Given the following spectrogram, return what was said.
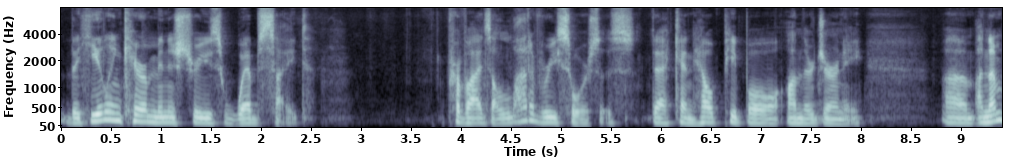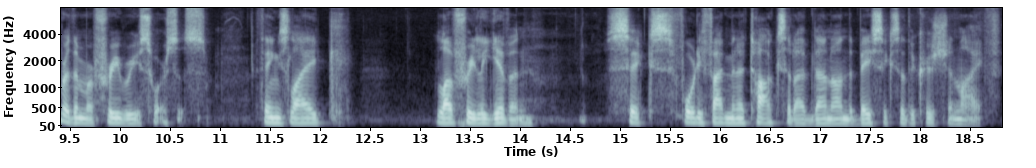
the Healing Care Ministries website provides a lot of resources that can help people on their journey. Um, a number of them are free resources. Things like Love Freely Given, six 45 minute talks that I've done on the basics of the Christian life.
